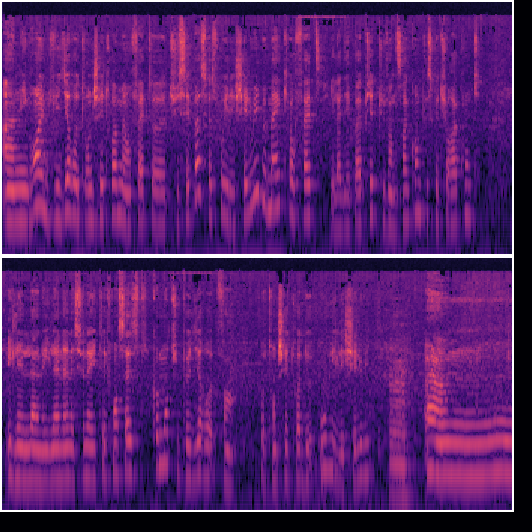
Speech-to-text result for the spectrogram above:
un migrant et de lui dire retourne chez toi, mais en fait, euh, tu sais pas, ça se trouve, il est chez lui, le mec, en fait. Il a des papiers depuis 25 ans, qu'est-ce que tu racontes? Il, est il a la nationalité française. Comment tu peux dire, enfin, retourne chez toi de où Il est chez lui. Hmm. Euh,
